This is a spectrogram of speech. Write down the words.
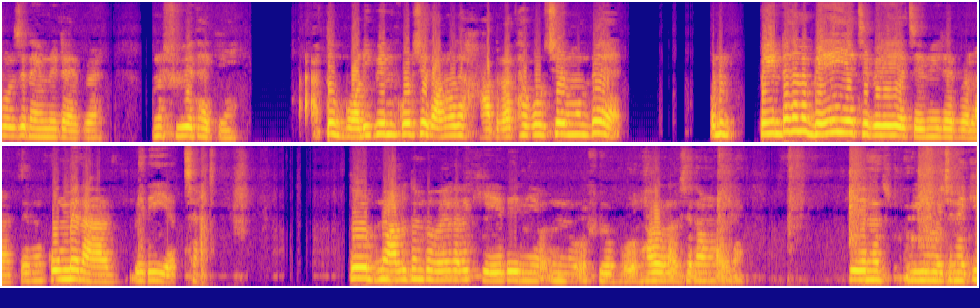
করছে না এমনি টাইপের মানে শুয়ে থাকি। এত বডি পেন করছে, তার মধ্যে হাত ব্যথা করছে এর মধ্যে। মানে পেনটা যেন বেড়েই যাচ্ছে বেড়েই যাচ্ছে, এমনি টাইপের লাগছে মানে কমবে না আর বেড়েই যাচ্ছে তো আলুদমটা হয়ে গেলে খেয়ে দিয়ে নিয়ে শুয়ে পড়ব ভালো লাগছে না, আমার এটা। কে যেন ইয়ে হয়েছে নাকি?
